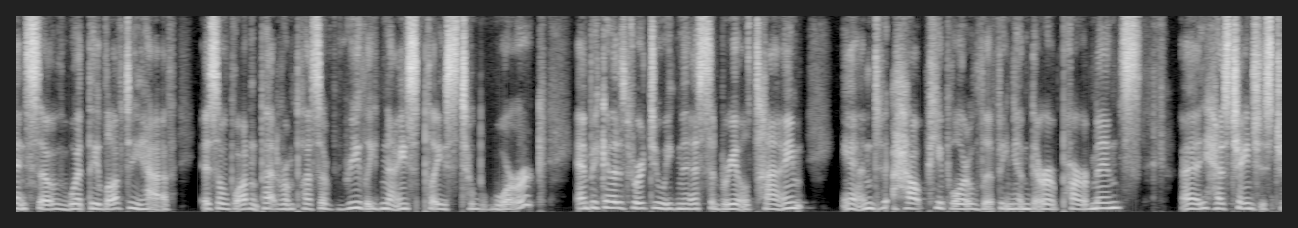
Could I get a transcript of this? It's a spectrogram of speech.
and so, what they love to have is a one bedroom plus a really nice place to work. And because we're doing this in real time and how people are living in their apartments uh, has changed,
